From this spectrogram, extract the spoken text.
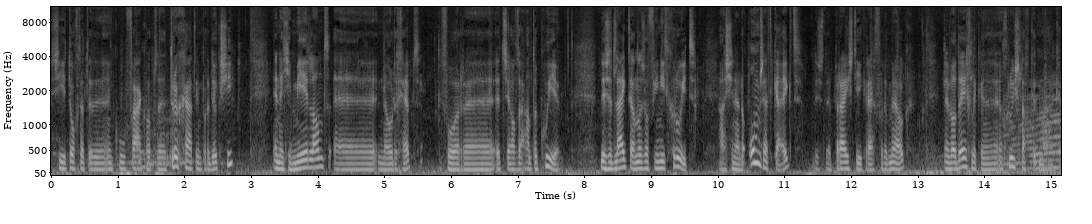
zie je toch dat een koe vaak wat teruggaat in productie. En dat je meer land nodig hebt voor hetzelfde aantal koeien. Dus het lijkt dan alsof je niet groeit. Als je naar de omzet kijkt, dus de prijs die je krijgt voor de melk... dan wel degelijk een, groeislag kunt maken.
